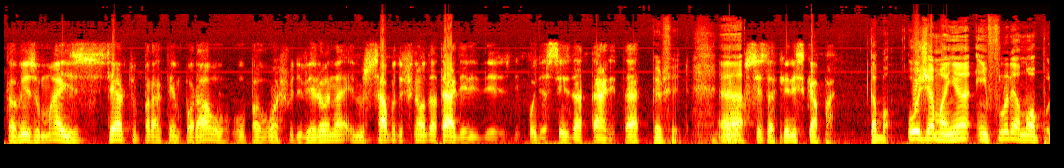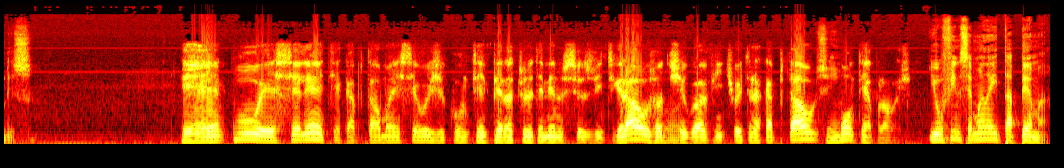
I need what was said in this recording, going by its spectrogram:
talvez o mais certo para temporal ou para alguma chuva de verão é no sábado, final da tarde, ele, depois das seis da tarde, tá? Perfeito. Então, uh, sexta-feira escapa. Tá bom. Hoje e amanhã em Florianópolis. Tempo excelente. A capital amanheceu hoje com temperatura também nos seus 20 graus. Ontem oh. chegou a 28 na capital. Sim. Bom tempo lá hoje. E o fim de semana em Itapema?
